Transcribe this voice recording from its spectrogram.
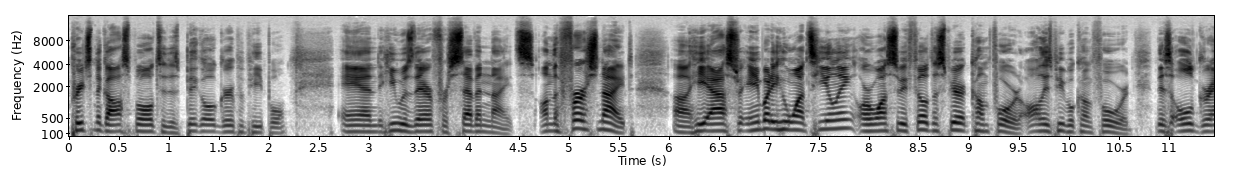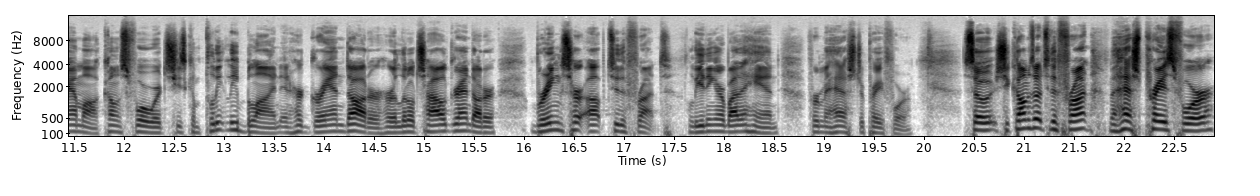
preaching the gospel to this big old group of people and he was there for seven nights. On the first night, uh, he asked for anybody who wants healing or wants to be filled with the Spirit, come forward. All these people come forward. This old grandma comes forward. She's completely blind, and her granddaughter, her little child granddaughter, brings her up to the front, leading her by the hand for Mahesh to pray for her. So she comes up to the front. Mahesh prays for her,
